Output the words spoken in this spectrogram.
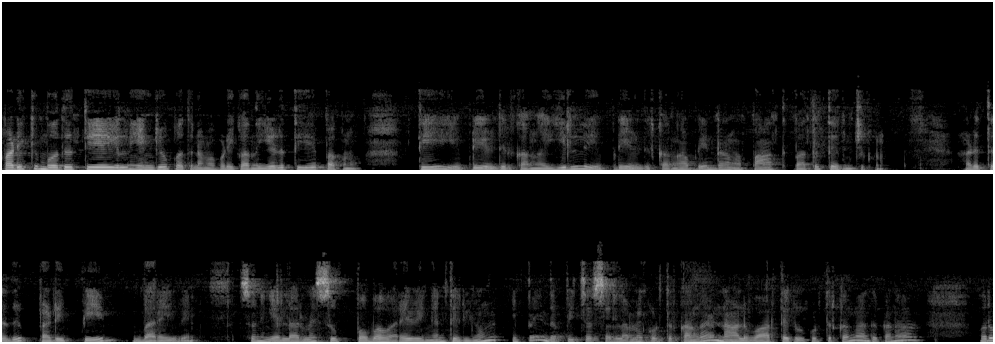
படிக்கும்போது தேயில்னு எங்கேயோ பார்த்து நம்ம படிக்கும். அந்த எழுத்தையே பார்க்கணும். தே எப்படி எழுதியிருக்காங்க? இல்லை எப்படி எழுதியிருக்காங்க? அப்படின்ற நம்ம பார்த்து பார்த்து தெரிஞ்சுக்கணும். அடுத்தது படிப்பேன் வரைவேன். ஸோ நீங்கள் எல்லாருமே சூப்பராக வரைவீங்கன்னு தெரியும். இப்போ இந்த பிக்சர்ஸ் எல்லாமே கொடுத்துருக்காங்க. நாலு வார்த்தைகள் கொடுத்துருக்காங்க. அதுக்கான ஒரு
